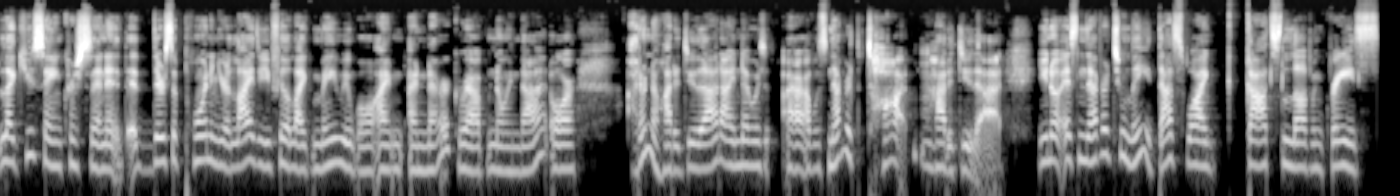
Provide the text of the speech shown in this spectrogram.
like you saying, Kristen, it, it, there's a point in your life that you feel like maybe, well, I, I never grew up knowing that, or I don't know how to do that. I never, I was never taught mm-hmm. how to mm-hmm. do that. You know, it's never too late. That's why God's love and grace,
